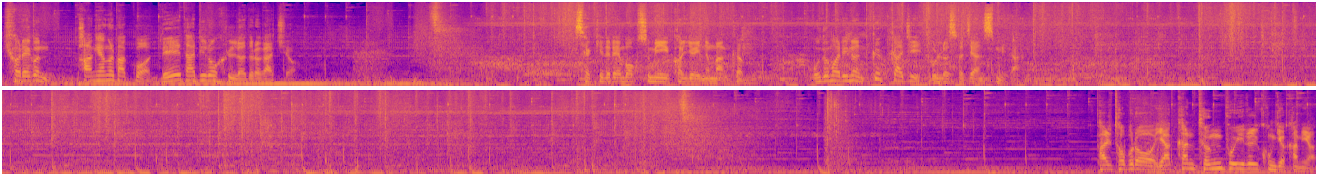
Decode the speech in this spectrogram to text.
혈액은 방향을 바꿔 네 다리로 흘러들어가죠. 새끼들의 목숨이 걸려 있는 만큼 우두머리는 끝까지 물러서지 않습니다. 발톱으로 약한 등 부위를 공격하면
